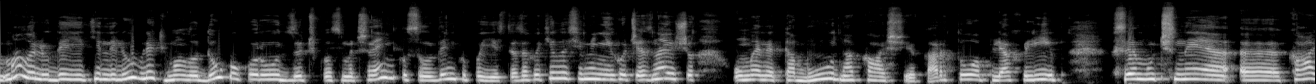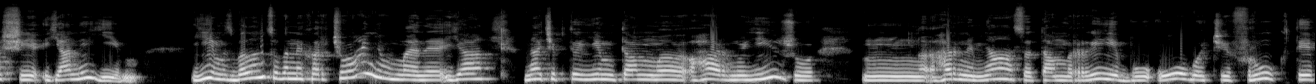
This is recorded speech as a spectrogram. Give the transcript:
мало людей, які не люблять молоду кукурудзочку, смачненьку, солоденьку поїсти. Захотілося мені, хоч я знаю, що у мене табу на каші, картопля, хліб все мучне е, каші я не їм. Їм збалансоване харчування в мене, я начебто їм там е, гарну їжу, гарне м'ясо, там рибу, овочі, фрукти.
